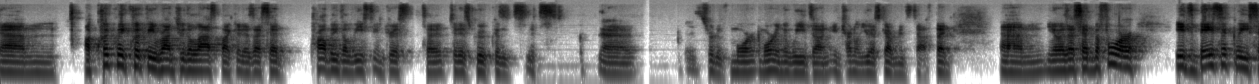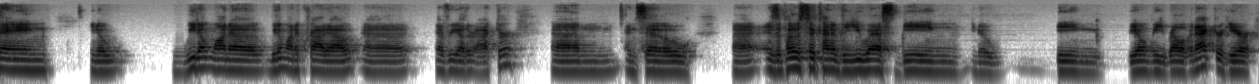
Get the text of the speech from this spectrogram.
Um, I'll quickly, quickly run through the last bucket. As I said, probably the least interest to, to this group because it's, it's, uh, it's, sort of more, more in the weeds on internal US government stuff. But, um, you know, as I said before, it's basically saying, you know, we don't want to, we don't want to crowd out uh, every other actor. Um, and so uh, as opposed to kind of the US being, you know, being the only relevant actor here,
